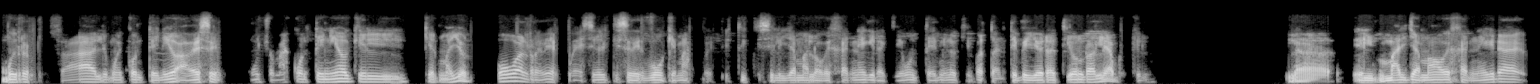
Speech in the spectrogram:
muy responsable, muy contenido, a veces mucho más contenido que el, que el mayor. O al revés, puede ser el que se desboque más, pues, esto que se le llama la oveja negra, que es un término que es bastante peyorativo en realidad, porque la, el mal llamado oveja negra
